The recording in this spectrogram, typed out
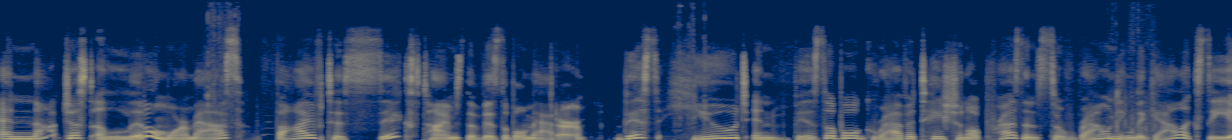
and not just a little more mass, five to six times the visible matter. This huge invisible gravitational presence surrounding the galaxy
